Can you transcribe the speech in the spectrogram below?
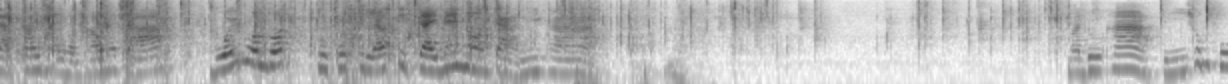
จากไส้ในของเขานะจ๊ะบวยรวมรสครูกุ๊กกินแล้วติดใจแน่นอนจ้ะนี่ค่ะ มาดูค่ะ สีชมพู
